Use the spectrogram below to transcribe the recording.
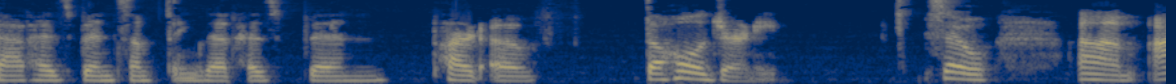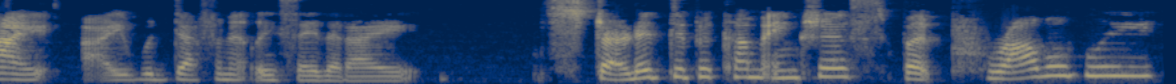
that has been something that has been part of the whole journey. So um, I I would definitely say that I started to become anxious, but probably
